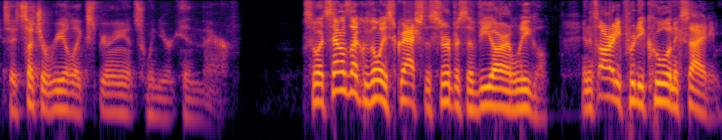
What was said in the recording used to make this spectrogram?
it's, it's such a real experience when you're in there. So it sounds like we've only scratched the surface of vr and legal and it's already pretty cool and exciting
